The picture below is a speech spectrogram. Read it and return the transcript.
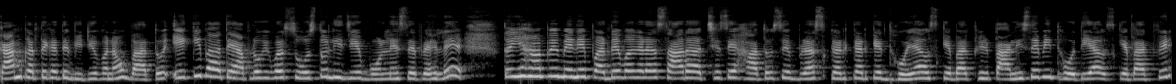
काम करते करते वीडियो बनाओ बात तो एक ही बात है। आप लोग एक बार सोच तो लीजिए बोलने से पहले। तो यहाँ पे मैंने पर्दे वगैरह सारा अच्छे से हाथों से ब्रश कर करके धोया, उसके बाद फिर पानी से भी धो दिया, उसके बाद फिर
